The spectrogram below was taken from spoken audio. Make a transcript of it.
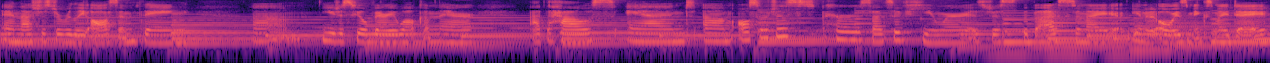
and that's just a really awesome thing. Um, you just feel very welcome there at the house. And um, also, just her sense of humor is just the best. And I, you know, it always makes my day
